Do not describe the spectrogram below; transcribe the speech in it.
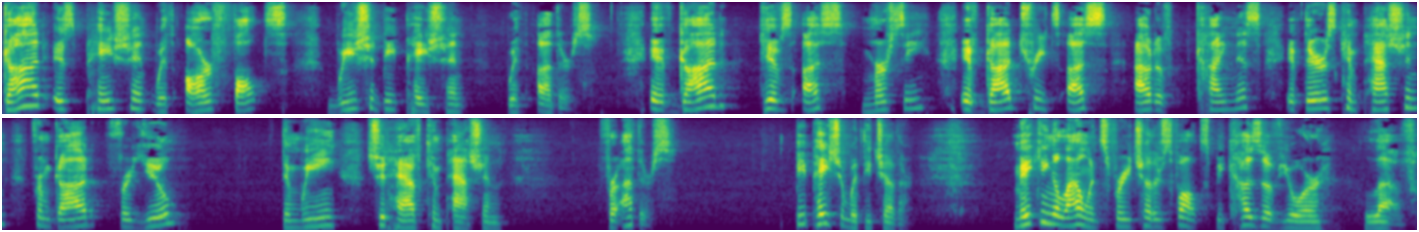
God is patient with our faults. We should be patient with others. If God gives us mercy, if God treats us out of kindness, if there is compassion from God for you, then we should have compassion for others. Be patient with each other, making allowance for each other's faults because of your love.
